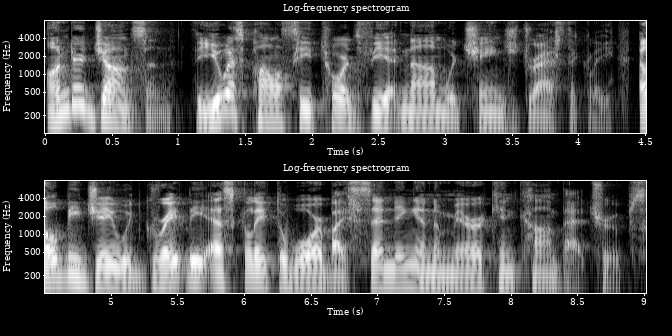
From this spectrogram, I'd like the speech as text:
Under Johnson, the U.S. policy towards Vietnam would change drastically. LBJ would greatly escalate the war by sending in American combat troops.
